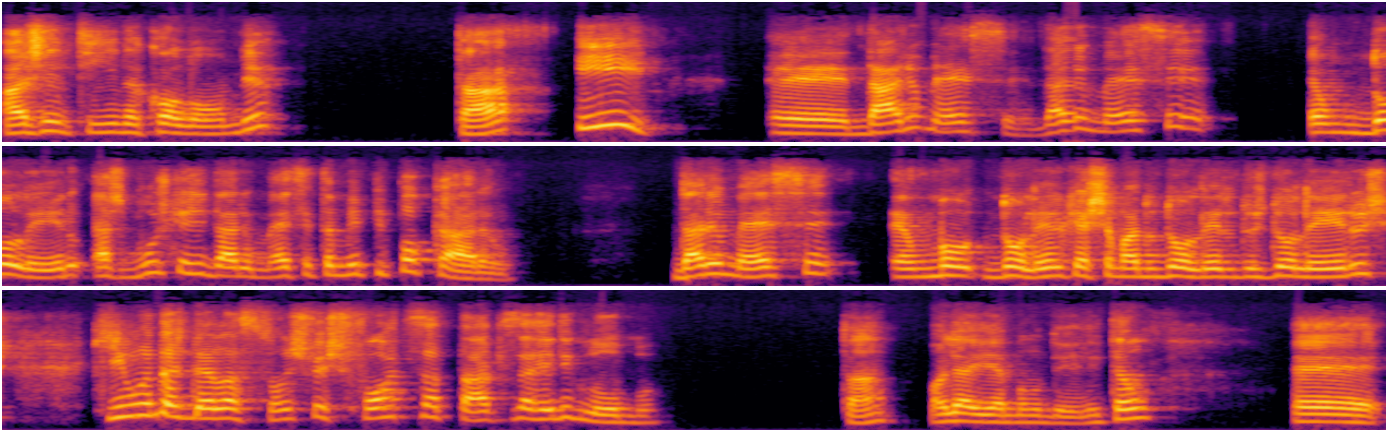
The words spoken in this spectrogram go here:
Argentina, Colômbia, tá? E é, Dário Messer. Dário Messer é um doleiro. As buscas de Dário Messer também pipocaram. Dário Messer é um doleiro que é chamado doleiro dos doleiros, que em uma das delações fez fortes ataques à Rede Globo. Tá? Olha aí a mão dele. Então, é,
